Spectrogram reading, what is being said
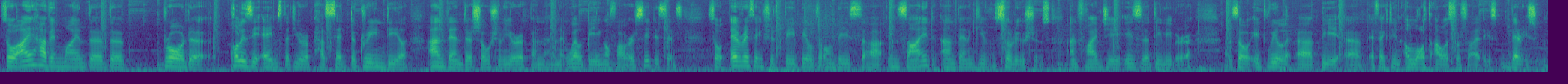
So I have in mind the, the broad uh, policy aims that Europe has set, the Green Deal, and then the social Europe and, and well-being of our citizens. So everything should be built on this uh, inside and then give solutions. And 5G is a deliverer. So it will uh, be uh, affecting a lot our societies very soon.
